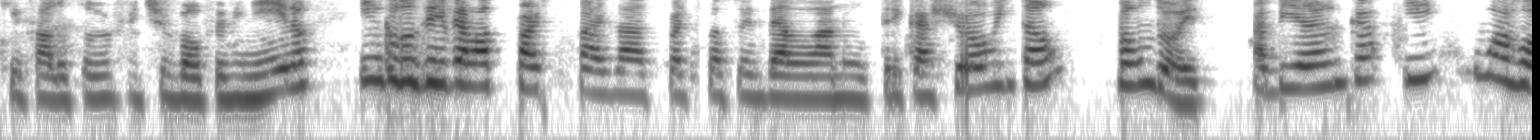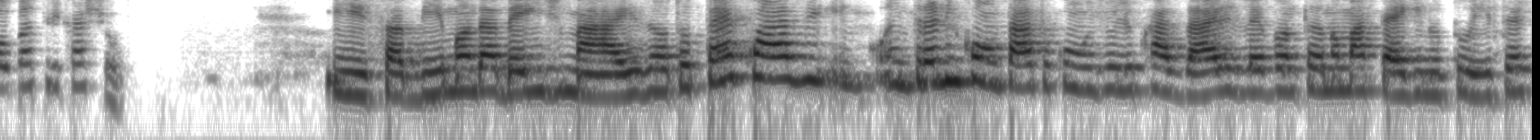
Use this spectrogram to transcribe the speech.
Que fala sobre futebol feminino. Inclusive, ela faz as participações dela lá no Trica Show. Então, vão dois: a Bianca e o arroba Trica Show. Isso, a Bi manda bem demais. Eu tô até quase entrando em contato com o Júlio Casares, levantando uma tag no Twitter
